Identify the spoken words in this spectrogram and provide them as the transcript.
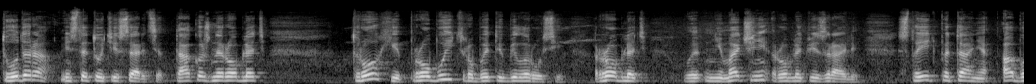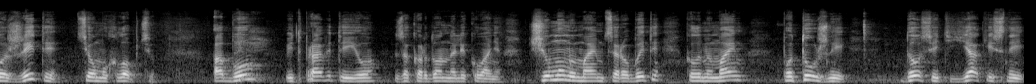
Тудора в інституті серця також не роблять. Трохи пробують робити в Білорусі. Роблять в Німеччині, роблять в Ізраїлі. Стоїть питання або жити цьому хлопцю, або відправити його за кордон на лікування. Чому ми маємо це робити, коли ми маємо потужний, досить якісний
